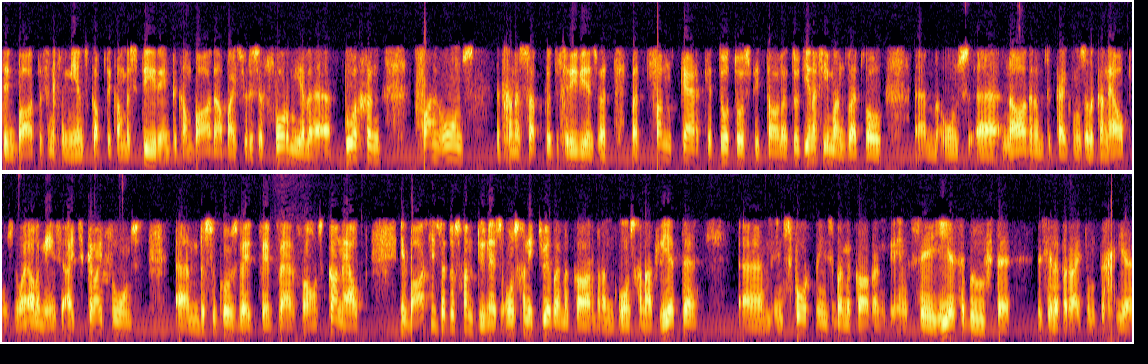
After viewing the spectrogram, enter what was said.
ten bate van die gemeenskap te kan bestuur en te kan baat daarbey so dis 'n formele poging van ons dit gaan 'n subkategorie wees wat wat van kerke tot hospitale tot enigiemand wat wil um, ons uh, nader om te kyk of ons hulle kan help. Ons nooi alle mense uit. Skryf vir ons um, besoek ons web, webwerf waar ons kan help. En basies wat ons gaan doen is ons gaan die twee bymekaar bring. Ons gaan atlete um, en sportmense bymekaar bring en sê hier is 'n behoefte. Is jy bereid om te gee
